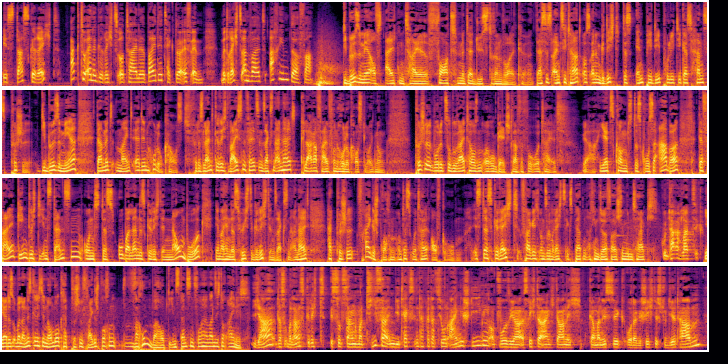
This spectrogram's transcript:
Ist das gerecht? Aktuelle Gerichtsurteile bei Detektor FM mit Rechtsanwalt Achim Dörfer. Die böse Meer aufs alten Teil, fort mit der düsteren Wolke. Das ist ein Zitat aus einem Gedicht des NPD-Politikers Hans Püschel. Die böse Meer, damit meint er den Holocaust. Für das Landgericht Weißenfels in Sachsen-Anhalt klarer Fall von Holocaustleugnung. Püschel wurde zu 3000 Euro Geldstrafe verurteilt. Ja, jetzt kommt das große Aber. Der Fall ging durch die Instanzen und das Oberlandesgericht in Naumburg, immerhin das höchste Gericht in Sachsen-Anhalt, hat Püschel freigesprochen und das Urteil aufgehoben. Ist das gerecht? frage ich unseren Rechtsexperten Achim Dörfer. Schönen guten Tag. Guten Tag nach Leipzig. Ja, das Oberlandesgericht in Naumburg hat Püschel freigesprochen. Warum überhaupt? Die Instanzen vorher waren sich doch einig. Ja, das Oberlandesgericht ist sozusagen nochmal tiefer in die Textinterpretation eingestiegen, obwohl sie ja als Richter eigentlich gar nicht Germanistik oder Geschichte studieren studiert haben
